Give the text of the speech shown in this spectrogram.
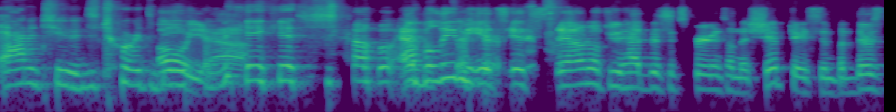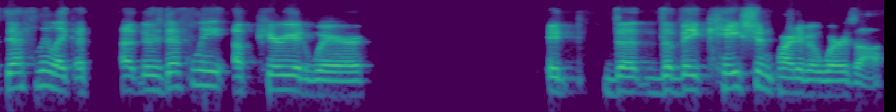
attitudes towards oh, being Oh, a yeah. Vegas show. and believe me it's it's i don't know if you had this experience on the ship jason but there's definitely like a, a there's definitely a period where it the the vacation part of it wears off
